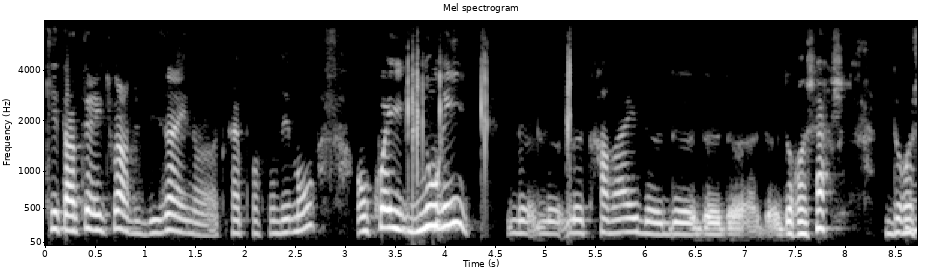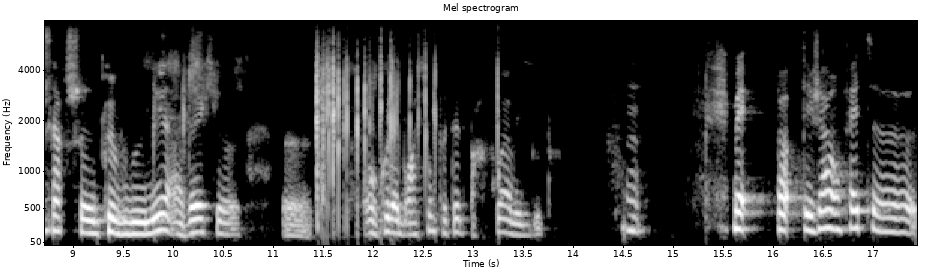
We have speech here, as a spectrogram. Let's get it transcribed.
qui est un territoire du design très profondément, en quoi il nourrit le, travail de, recherche, de recherche que vous menez avec, en collaboration peut-être parfois avec d'autres? Mm. Mais déjà, en fait, euh,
